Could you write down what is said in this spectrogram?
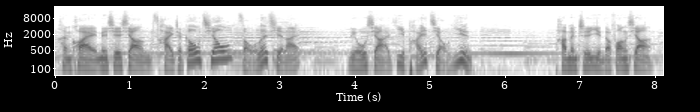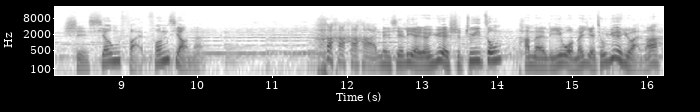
很快，那些象踩着高跷走了起来，留下一排脚印。他们指引的方向是相反方向呢。哈哈哈哈！那些猎人越是追踪，他们离我们也就越远了。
